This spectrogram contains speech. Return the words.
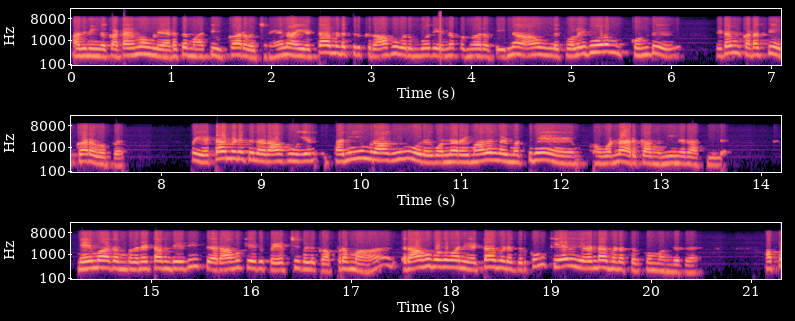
அது நீங்க கட்டாயமா உங்களை இடத்த மாத்தி உட்கார வச்சிருங்க. ஏன்னா எட்டாம் இடத்திற்கு ராகு வரும்போது என்ன பண்ணுவார் அப்படின்னா உங்களை தொலைதூரம் கொண்டு இடம் கடத்தி உட்கார வைப்பார். இப்ப எட்டாம் இடத்துல ராகு தனியும் ராகுவும் ஒரு ஒன்னரை மாதங்கள் மட்டுமே ஒன்னா இருக்காங்க மீன ராசியில. மே மாதம் பதினெட்டாம் தேதி ராகு கேது பயிற்சிகளுக்கு அப்புறமா ராகு பகவான் எட்டாம் இடத்திற்கும் கேது இரண்டாம் இடத்திற்கும் வந்துடுறார். அப்ப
